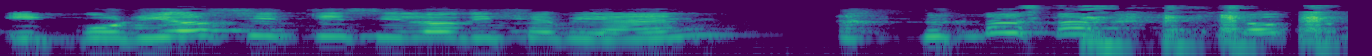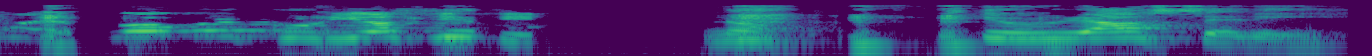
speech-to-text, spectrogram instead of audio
¿y Curiosity si lo dije bien? Robert Curiosity. No, Curiosity.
